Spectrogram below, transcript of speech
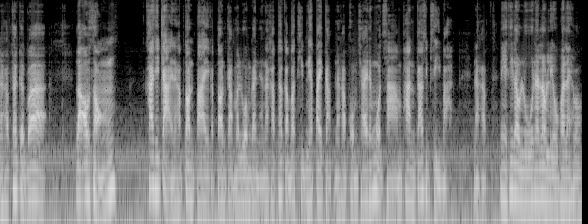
นะครับ ถ้าเกิดว่าเราเอาสอง ค่าใช้จ่ายนะครับตอนไปกับตอนกลับมารวมกันเนี่ยนะครับเท่ากับว่าทริปเนี้ยไปกลับนะครับผมใช้ทั้งหมด 3,094 บาทนะครับนี่ที่เรารู้นะเราเร็วเพราะอะไรเพราะ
